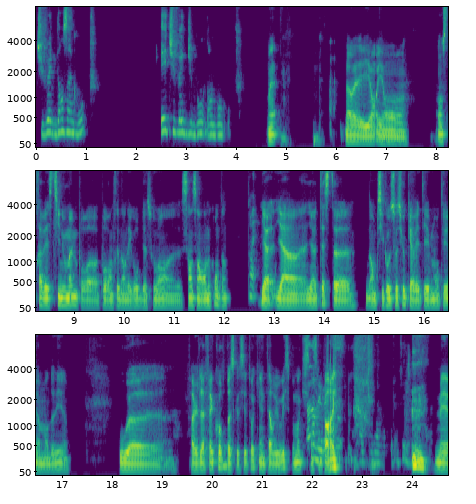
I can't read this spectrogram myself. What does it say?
tu, veux être dans un groupe et tu veux être du bon dans le bon groupe. Ouais. Bah ouais, et on on se travestit nous-mêmes pour, euh, pour rentrer dans des groupes bien souvent euh, sans s'en rendre compte. Hein. Il, y a, il, y a, il, y a, un test euh, dans psychosociaux qui avait été monté à un moment donné où, enfin, je la fais courte parce que c'est toi qui as interviewé, c'est pas moi qui s'en suis parlé. mais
